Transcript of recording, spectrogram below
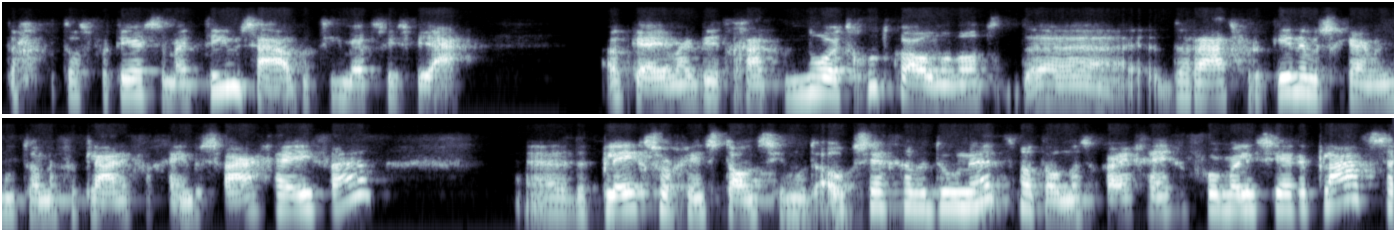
was voor het eerst in mijn teamzaal. Het team heeft zoiets van, ja, oké, maar dit gaat nooit goed komen. Want de, de Raad voor de Kinderbescherming moet dan een verklaring van geen bezwaar geven. Uh, de pleegzorginstantie moet ook zeggen, we doen het. Want anders kan je geen geformaliseerde plaats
